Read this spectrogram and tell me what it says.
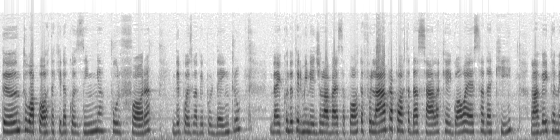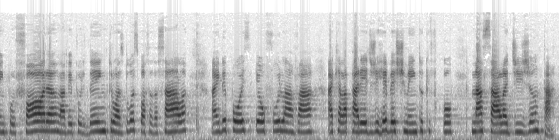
tanto a porta aqui da cozinha por fora e depois lavei por dentro. Daí, quando eu terminei de lavar essa porta, fui lá para a porta da sala, que é igual a essa daqui. Lavei também por fora, lavei por dentro, as duas portas da sala. Aí depois eu fui lavar aquela parede de revestimento que ficou na sala de jantar.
